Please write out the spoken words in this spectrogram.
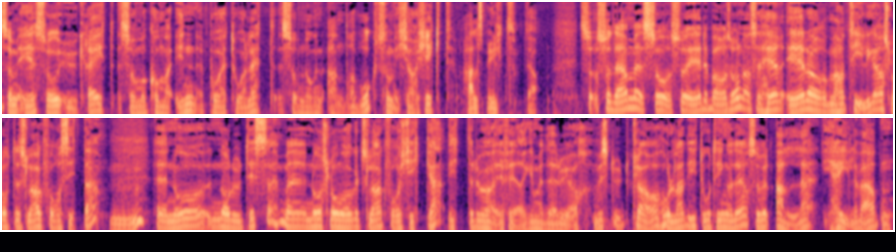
som er så ugreit som å komme inn på et toalett som noen andre har brukt, som ikke har kikt. Halvspylt. Ja. Så, så dermed så, så er det bare sånn, altså her er det, vi har tidligere slått et slag for å sitte, mm. nå når du tisser, men nå slår vi også et slag for å kikke etter du er ferdig med det du gjør. Hvis du klarer å holde de to tingene der, så vil alle i hele verden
